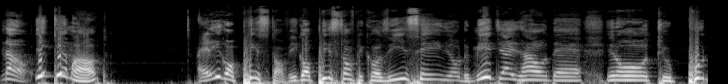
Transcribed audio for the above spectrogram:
Now he came out and he got pissed off. He got pissed off because he's saying, you know, the media is out there, you know, to put,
